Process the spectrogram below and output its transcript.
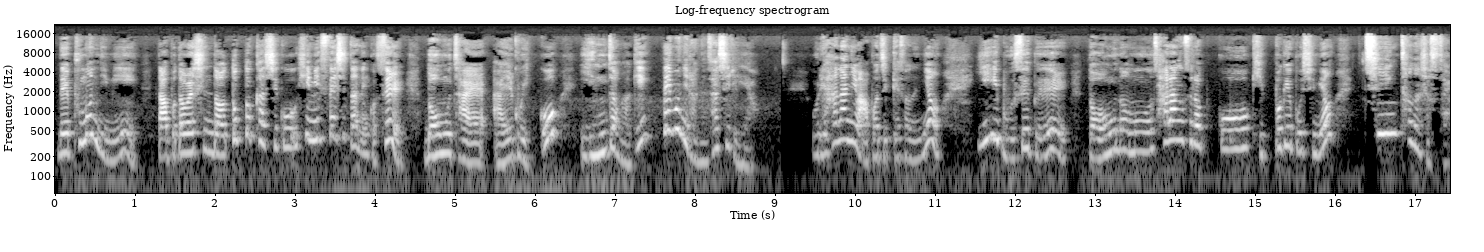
내 부모님이 나보다 훨씬 더 똑똑하시고 힘이 세시다는 것을 너무 잘 알고 있고 인정하기 때문이라는 사실이에요. 우리 하나님 아버지께서는요, 이 모습을 너무너무 사랑스럽고 기쁘게 보시며 칭찬하셨어요.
